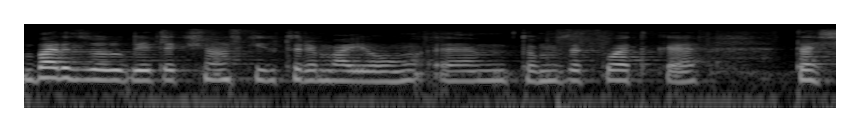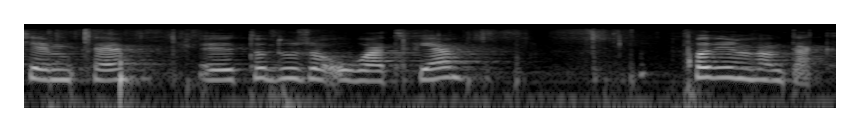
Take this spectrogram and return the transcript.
Bardzo lubię te książki, które mają um, tą zakładkę tasiemkę, y, to dużo ułatwia. Powiem Wam tak,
